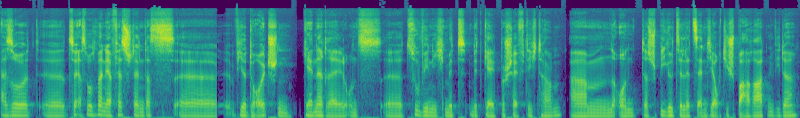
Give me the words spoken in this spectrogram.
Also äh, zuerst muss man ja feststellen, dass äh, wir Deutschen generell uns äh, zu wenig mit, mit Geld beschäftigt haben. Ähm, und das spiegelte letztendlich auch die Sparraten wieder,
